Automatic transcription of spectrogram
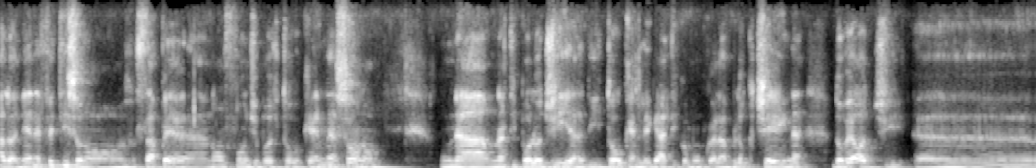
Allora, gli NFT sono, sta per non fungible token, sono una, una, tipologia di token legati comunque alla blockchain, dove oggi, eh,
